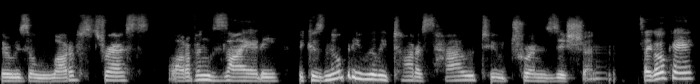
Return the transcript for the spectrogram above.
There is a lot of stress a lot of anxiety because nobody really taught us how to transition. It's like, okay,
